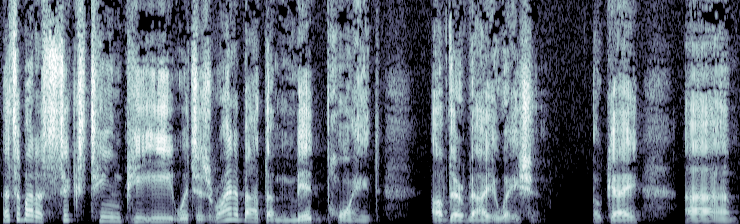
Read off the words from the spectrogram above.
that's about a 16 PE, which is right about the midpoint of their valuation. Okay? Um,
